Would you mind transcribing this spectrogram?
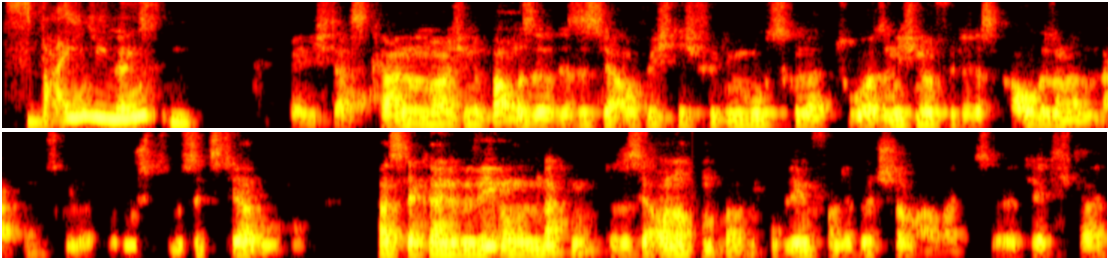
Zwei Minuten? Wenn ich das kann, mache ich eine Pause. Das ist ja auch wichtig für die Muskulatur. Also nicht nur für das Auge, sondern Nackenmuskulatur. Du, du sitzt ja, du, du, hast ja keine Bewegung im Nacken. Das ist ja auch noch ein, ein Problem von der Bildschirmarbeitstätigkeit.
